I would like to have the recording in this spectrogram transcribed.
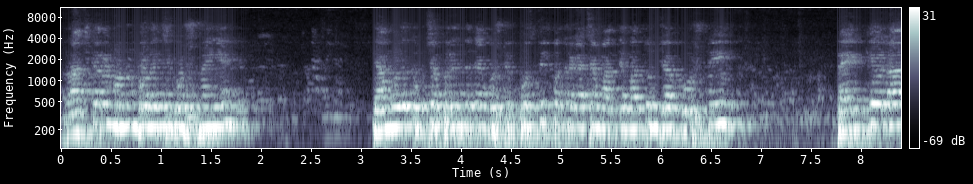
राजकारण म्हणून बोलायची गोष्ट नाहीये. त्यामुळे तुमच्यापर्यंत त्या गोष्टी पोस्टिंग पत्रकाच्या माध्यमातून ज्या गोष्टी बँकेला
